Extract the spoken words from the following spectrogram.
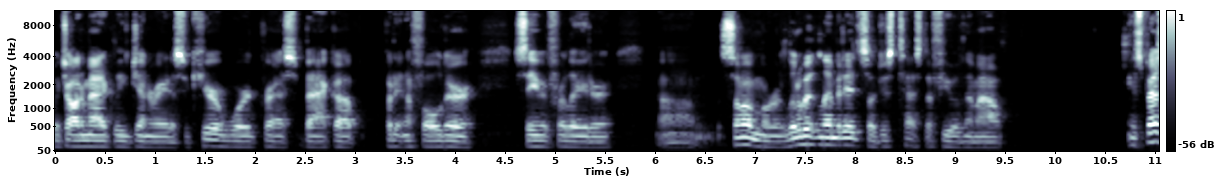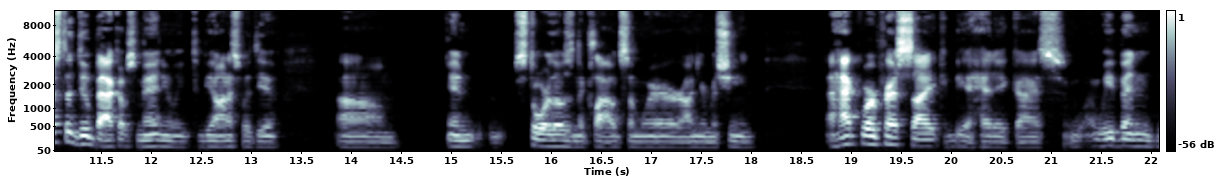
which automatically generate a secure WordPress backup, put it in a folder, save it for later. Um, some of them are a little bit limited, so just test a few of them out. It's best to do backups manually, to be honest with you, um, and store those in the cloud somewhere or on your machine. A hacked WordPress site can be a headache, guys. We've been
